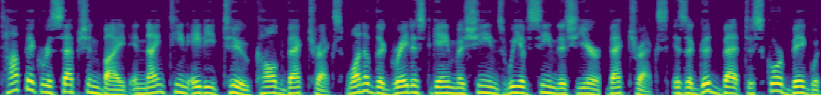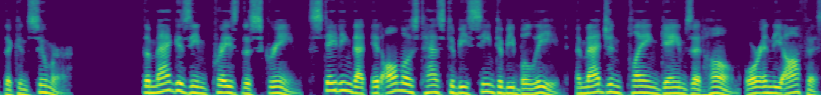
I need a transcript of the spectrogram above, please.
Topic reception Byte in 1982 called Vectrex one of the greatest game machines we have seen this year, Vectrex is a good bet to score big with the consumer. The magazine praised the screen, stating that it almost has to be seen to be believed. Imagine playing games at home or in the office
